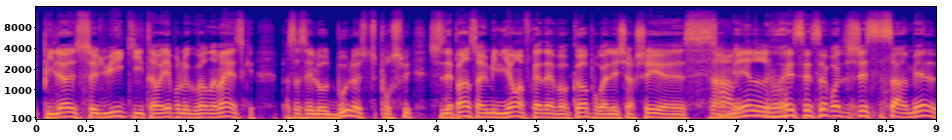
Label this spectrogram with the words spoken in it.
Puis là, celui qui travaillait pour le gouvernement, est-ce que. Parce que ça, c'est l'autre bout, là. Si tu poursuis. Si tu dépenses un million en frais d'avocat pour aller chercher euh, 600 000. 100 000. Oui, c'est ça, pour aller chercher 600 000.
